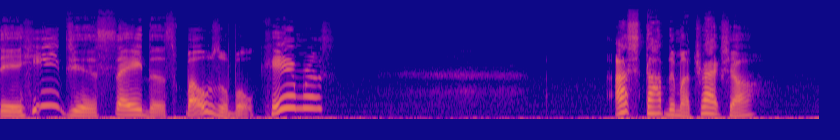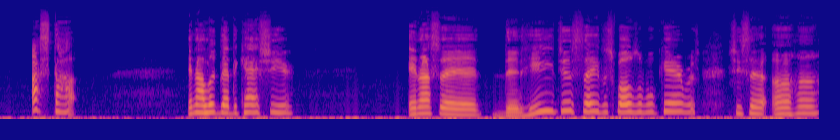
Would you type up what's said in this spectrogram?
Did he just say disposable cameras? I stopped in my tracks, y'all. I stopped. And I looked at the cashier and I said, Did he just say disposable cameras? She said, Uh huh.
